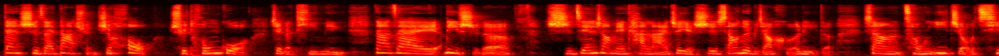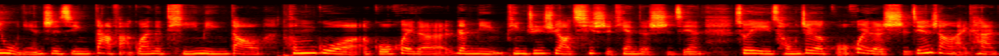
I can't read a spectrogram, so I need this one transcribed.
但是在大选之后去通过这个提名。那在历史的时间上面看来，这也是相对比较合理的。像从一九七五年至今，大法官的提名到通过国会的任命，平均需要七十天的时间。所以从这个国会的时间上来看，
